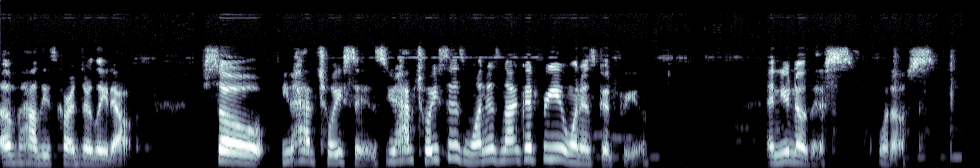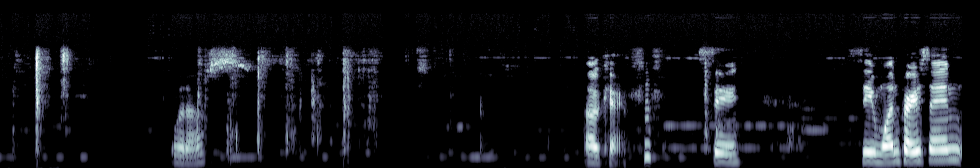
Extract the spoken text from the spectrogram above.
of how these cards are laid out. So you have choices. You have choices. One is not good for you, one is good for you. And you know this. What else? What else? Okay. See? See, one person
